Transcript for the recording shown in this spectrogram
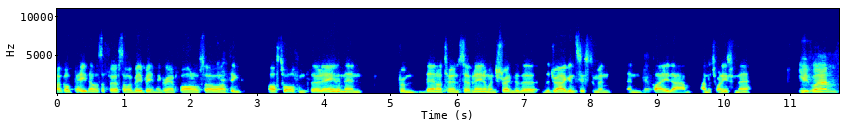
I got beat. That was the first time I'd been beaten in the grand final. So yeah. I think I was 12 from 13, and then from then I turned 17 and went straight into the the Dragon system and and yeah. played um, under 20s from there. You um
